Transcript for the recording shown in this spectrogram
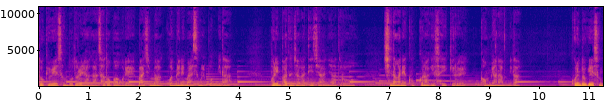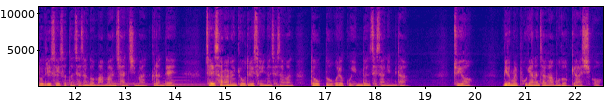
고린도 교회 성도들을 향한 사도 바울의 마지막 권면의 말씀을 봅니다. 버림받은 자가 되지 아니하도록 신앙 안에 굳건하게 서 있기를 건면합니다. 고린도 교회 성도들이 서 있었던 세상도 만만치 않지만 그런데 제 사랑하는 교우들이 서 있는 세상은 더욱더 어렵고 힘든 세상입니다. 주여 믿음을 포기하는 자가 아무도 없게 하시고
